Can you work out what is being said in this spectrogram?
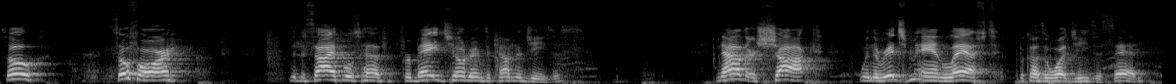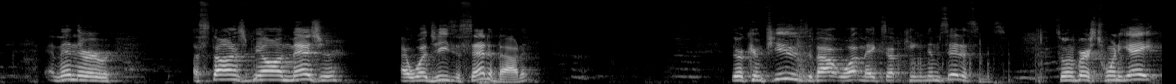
So, so far, the disciples have forbade children to come to Jesus. Now they're shocked when the rich man left because of what Jesus said. And then they're astonished beyond measure at what Jesus said about it. They're confused about what makes up kingdom citizens. So in verse 28,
